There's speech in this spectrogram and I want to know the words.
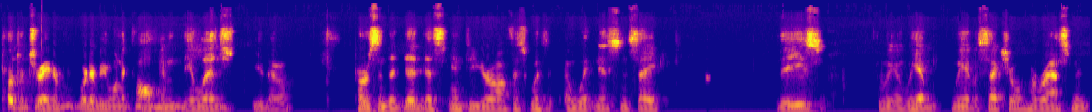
perpetrator, whatever you want to call him, the alleged, you know, person that did this into your office with a witness and say, these, you know, we have, we have a sexual harassment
